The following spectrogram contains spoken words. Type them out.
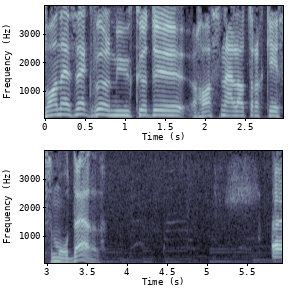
Van ezekből működő használatra kész modell? Nagy,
